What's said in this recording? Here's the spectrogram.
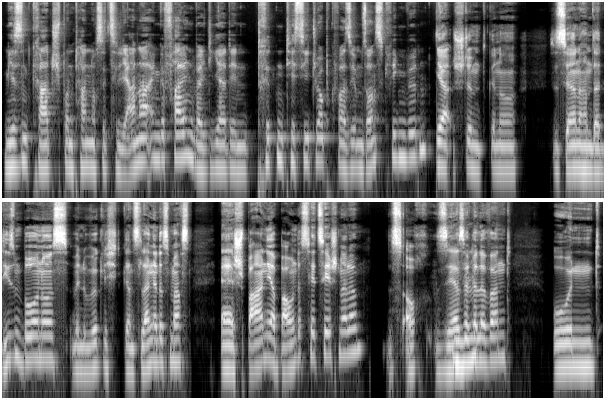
Mir sind gerade spontan noch Sizilianer eingefallen, weil die ja den dritten TC-Drop quasi umsonst kriegen würden. Ja, stimmt, genau. Sizilianer haben da diesen Bonus, wenn du wirklich ganz lange das machst. Äh, Spanier bauen das TC schneller. Das ist auch sehr, mhm. sehr relevant. Und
